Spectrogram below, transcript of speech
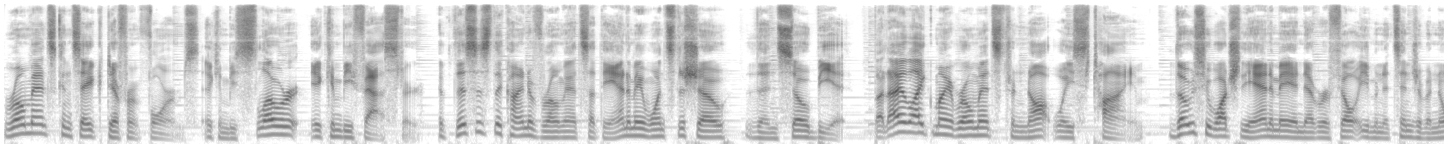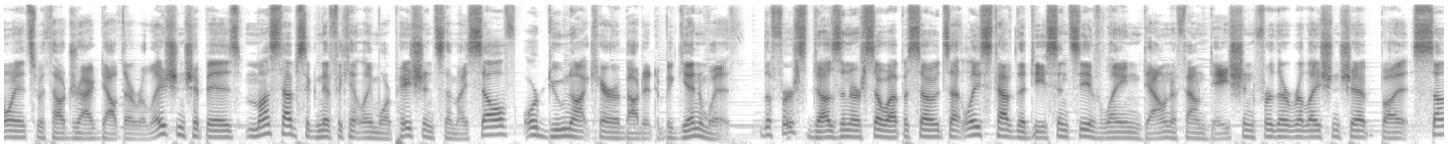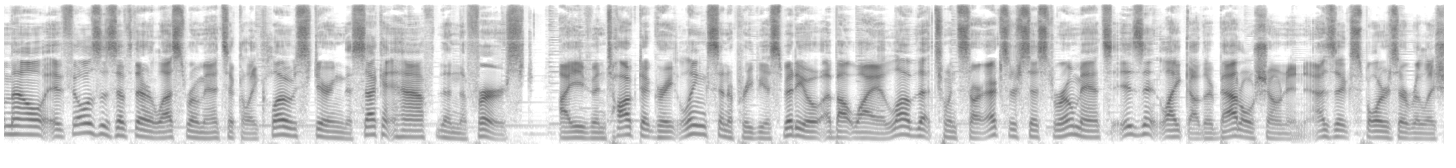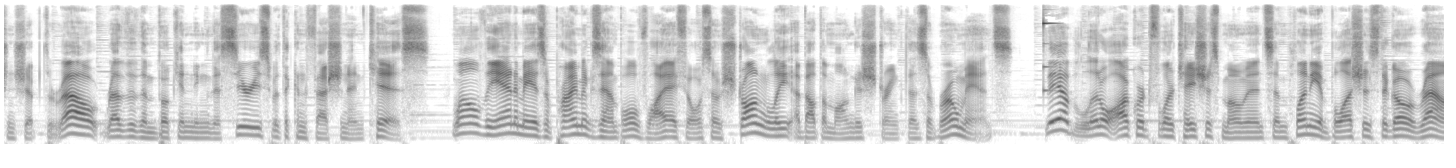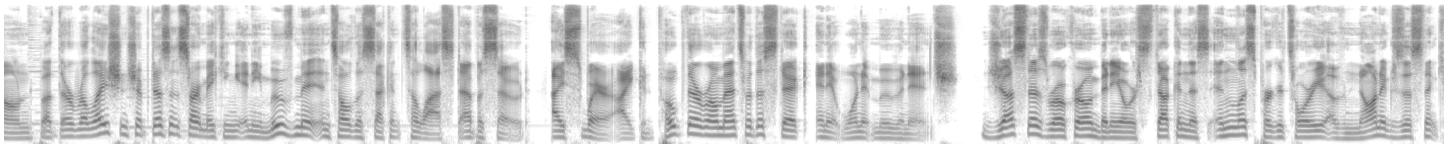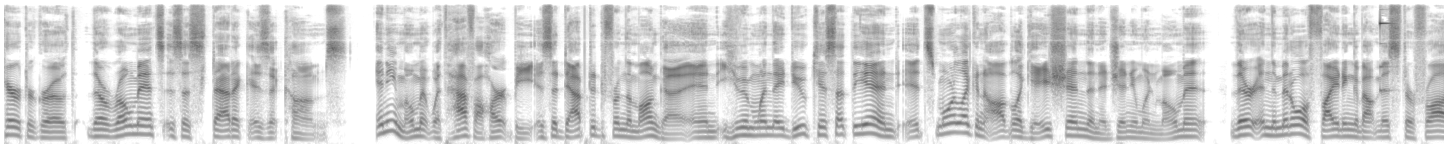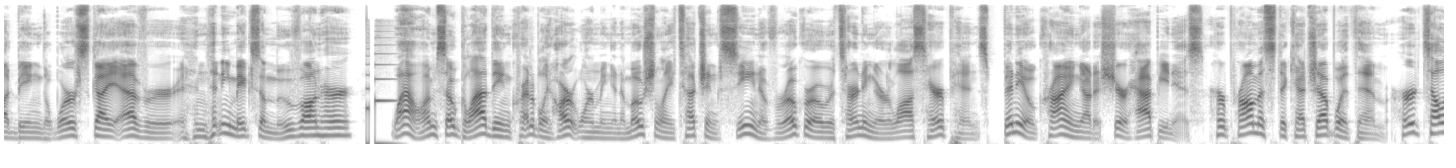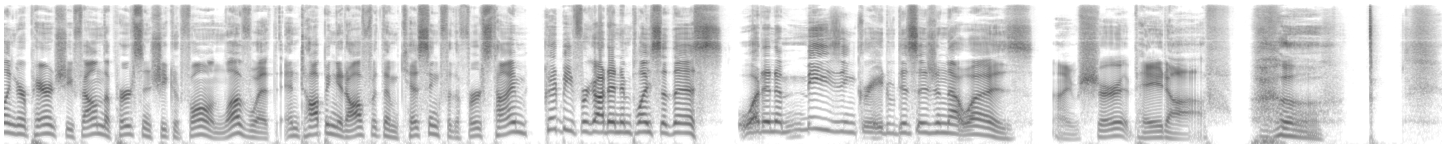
Romance can take different forms. It can be slower, it can be faster. If this is the kind of romance that the anime wants to show, then so be it. But I like my romance to not waste time. Those who watch the anime and never feel even a tinge of annoyance with how dragged out their relationship is must have significantly more patience than myself or do not care about it to begin with. The first dozen or so episodes at least have the decency of laying down a foundation for their relationship, but somehow it feels as if they're less romantically close during the second half than the first. I even talked at great lengths in a previous video about why I love that Twin Star Exorcist romance isn't like other battle shonen, as it explores their relationship throughout rather than bookending the series with a confession and kiss. Well, the anime is a prime example of why I feel so strongly about the manga's strength as a romance. They have little awkward flirtatious moments and plenty of blushes to go around, but their relationship doesn't start making any movement until the second to last episode. I swear, I could poke their romance with a stick and it wouldn't move an inch. Just as Rokuro and Benio are stuck in this endless purgatory of non-existent character growth, their romance is as static as it comes. Any moment with half a heartbeat is adapted from the manga, and even when they do kiss at the end, it's more like an obligation than a genuine moment. They're in the middle of fighting about Mr. Fraud being the worst guy ever, and then he makes a move on her. Wow, I'm so glad the incredibly heartwarming and emotionally touching scene of Rokuro returning her lost hairpins, Benio crying out of sheer happiness, her promise to catch up with him, her telling her parents she found the person she could fall in love with, and topping it off with them kissing for the first time, could be forgotten in place of this. What an amazing creative decision that was. I'm sure it paid off.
